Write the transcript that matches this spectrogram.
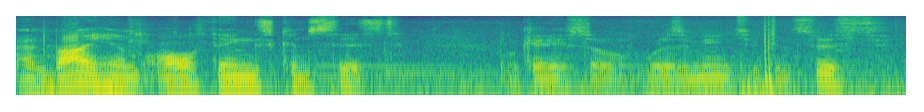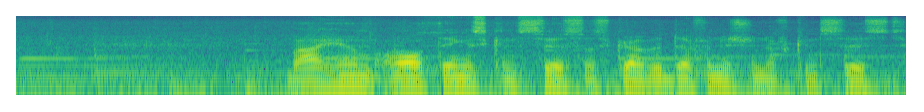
and by him all things consist. Okay so what does it mean to consist? By him all things consist. Let's grab the definition of consist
